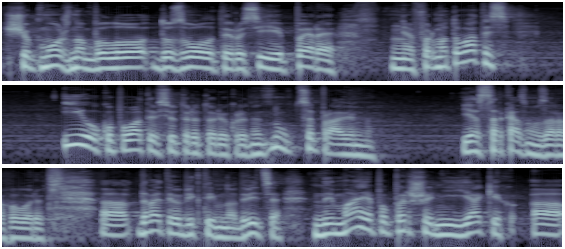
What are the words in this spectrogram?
щоб можна було дозволити Росії переформатуватись і окупувати всю територію України. Ну, це правильно. Я з сарказмом зараз говорю. Е, Давайте об'єктивно. Дивіться, немає, по-перше, ніяких. е,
